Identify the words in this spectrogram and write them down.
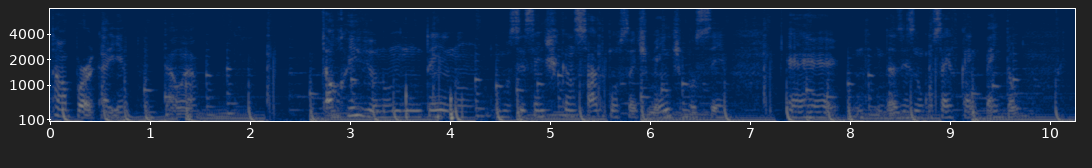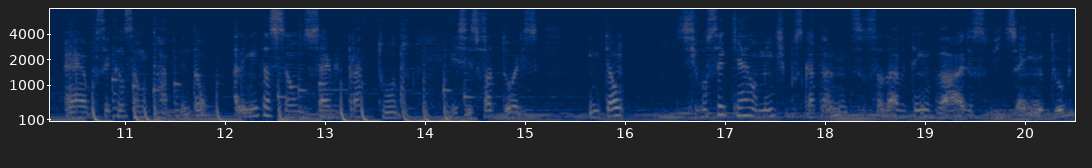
tá uma porcaria. Tá, uma, tá horrível, não, não tem. Não, você se sente cansado constantemente, você é, às vezes não consegue ficar em pé, então é, você cansa muito rápido. Então, alimentação serve para tudo, esses fatores. Então, se você quer realmente buscar ter uma alimentação saudável, tem vários vídeos aí no YouTube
